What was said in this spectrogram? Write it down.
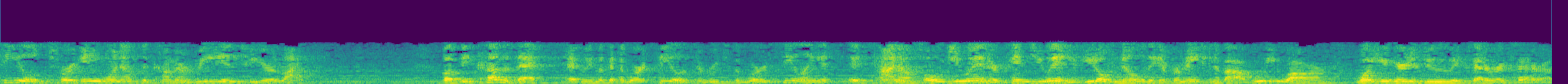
sealed for anyone else to come and read into your life. But because of that, as we look at the word seal, it's the root of the word sealing, it, it kind of holds you in or pins you in. If you don't know the information about who you are, what you're here to do, et cetera, et cetera.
